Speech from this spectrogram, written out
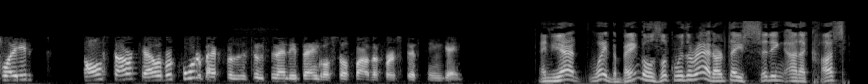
played all-star caliber quarterback for the Cincinnati Bengals so far the first 15 games. And yet, wait, the Bengals, look where they're at. Aren't they sitting on a cusp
